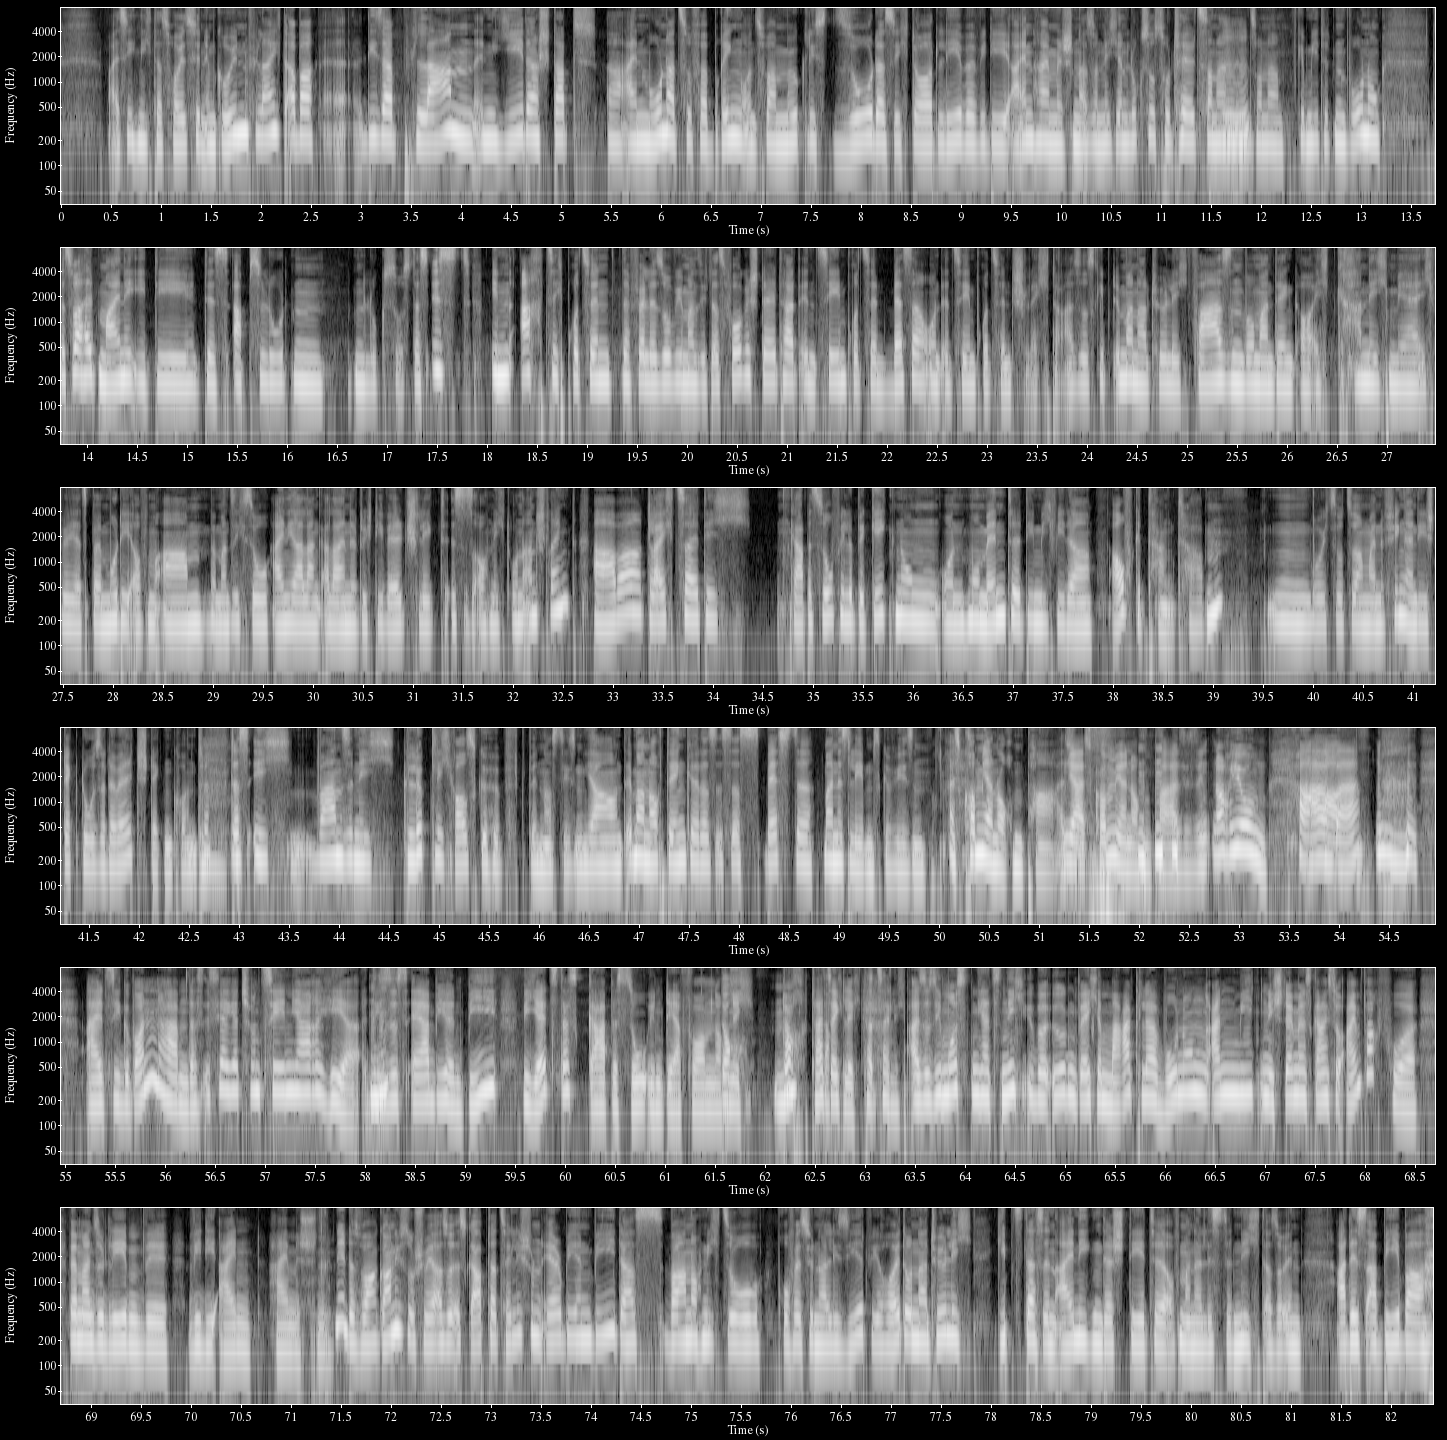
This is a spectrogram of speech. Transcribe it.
weiß ich nicht, das Häuschen im Grünen vielleicht, aber äh, dieser Plan, in jeder Stadt äh, einen Monat zu verbringen und zwar möglichst so, dass ich dort lebe wie die Einheimischen, also nicht in Luxushotels, sondern mhm. in so einer gemieteten Wohnung, das war halt meine Idee des absoluten absoluten Luxus. Das ist in 80 Prozent der Fälle so, wie man sich das vorgestellt hat, in 10 Prozent besser und in 10 Prozent schlechter. Also es gibt immer natürlich Phasen, wo man denkt, oh, ich kann nicht mehr, ich will jetzt bei Mutti auf dem Arm. Wenn man sich so ein Jahr lang alleine durch die Welt schlägt, ist es auch nicht unanstrengend. Aber gleichzeitig gab es so viele Begegnungen und Momente, die mich wieder aufgetankt haben wo ich sozusagen meine Finger in die Steckdose der Welt stecken konnte, mhm. dass ich wahnsinnig glücklich rausgehüpft bin aus diesem Jahr und immer noch denke, das ist das Beste meines Lebens gewesen. Es kommen ja noch ein paar. Also ja, es kommen ja noch ein paar. Sie sind noch jung. Aber als Sie gewonnen haben, das ist ja jetzt schon zehn Jahre her, mhm. dieses Airbnb wie jetzt, das gab es so in der Form noch Doch. nicht. Mhm. Doch, tatsächlich. Doch, tatsächlich. Also Sie mussten jetzt nicht über irgendwelche Makler Wohnungen anmieten. Ich stelle mir das gar nicht so einfach vor, wenn man so leben will wie die Einheimischen. Nee, das war gar nicht so schwer. Also es gab tatsächlich schon Airbnb. Das war noch nicht so professionalisiert wie heute. Und natürlich gibt es das in einigen der Städte auf meiner Liste nicht. Also in Addis Abeba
